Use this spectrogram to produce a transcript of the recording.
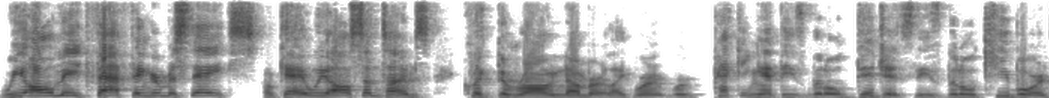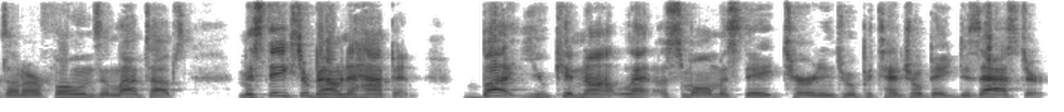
we all make fat finger mistakes okay? We all sometimes click the wrong number. Like we're, we're pecking at these little digits these little keyboards on our phones and laptops. Mistakes are bound to happen but you cannot let a small mistake turn into a potential big disaster.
